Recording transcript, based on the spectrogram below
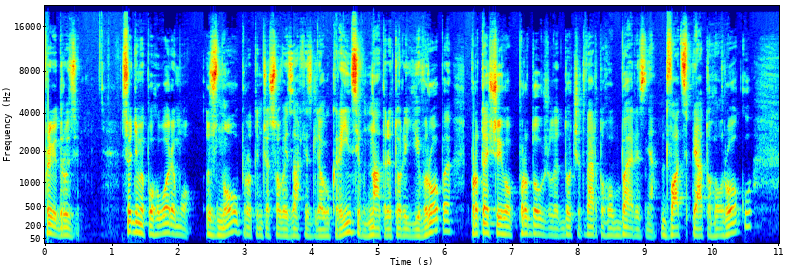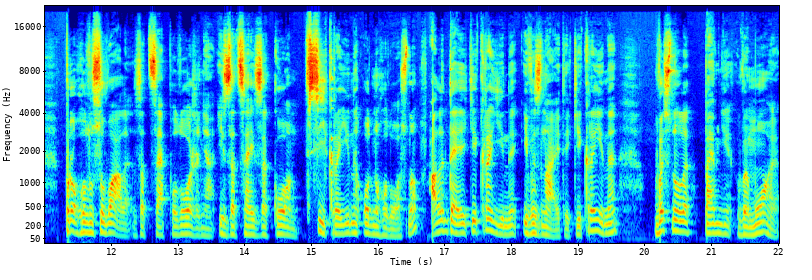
Привіт, друзі! Сьогодні ми поговоримо знову про тимчасовий захист для українців на території Європи, про те, що його продовжили до 4 березня 2025 року. Проголосували за це положення і за цей закон всі країни одноголосно, але деякі країни, і ви знаєте, які країни висунули певні вимоги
